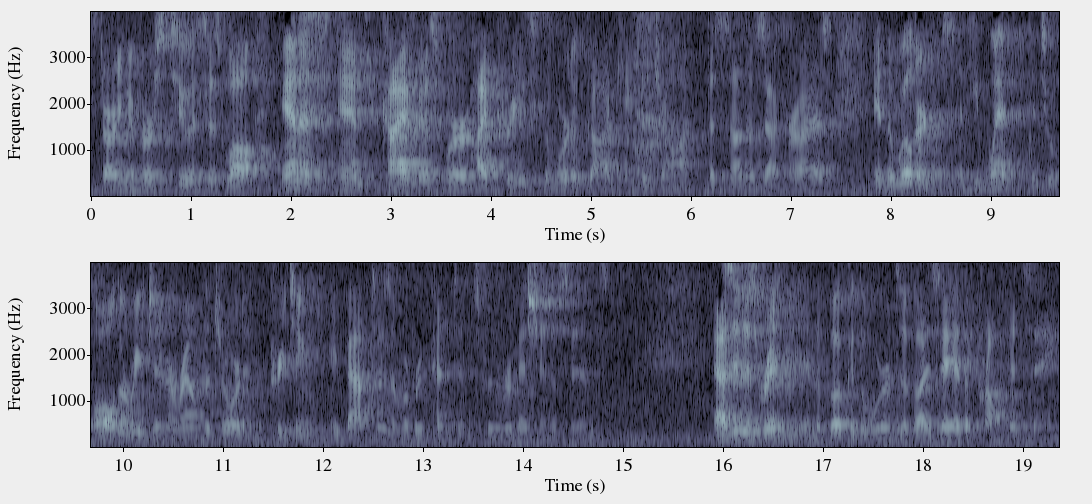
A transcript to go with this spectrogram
starting at verse 2. It says, While Annas and Caiaphas were high priests, the word of God came to John, the son of Zacharias in the wilderness, and he went into all the region around the Jordan, preaching a baptism of repentance for the remission of sins. As it is written in the book of the words of Isaiah the prophet, saying,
